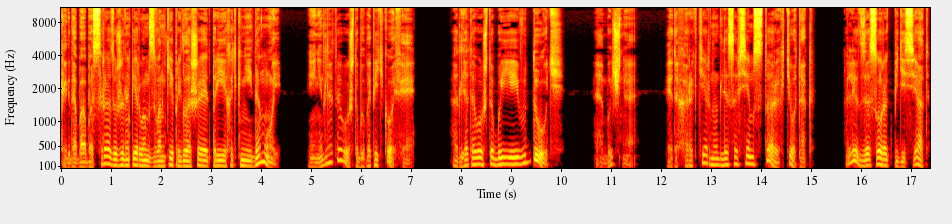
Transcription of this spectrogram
когда баба сразу же на первом звонке приглашает приехать к ней домой. И не для того, чтобы попить кофе, а для того, чтобы ей вдуть. Обычно это характерно для совсем старых теток, лет за сорок-пятьдесят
